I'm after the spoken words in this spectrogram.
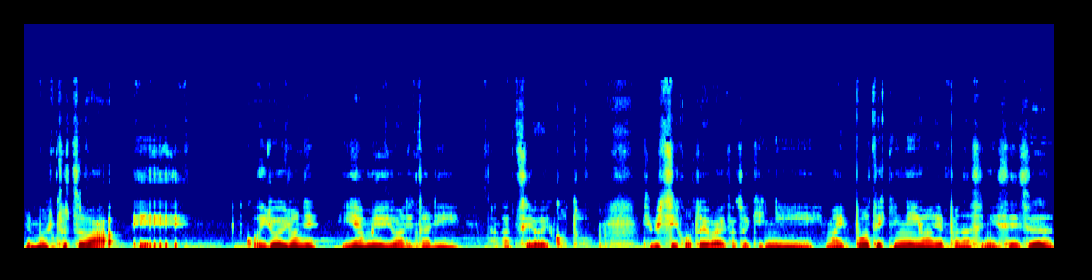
でもう一つは、え、こういろいろね、嫌味を言われたり、なんか強いこと、厳しいこと言われた時に、まあ一方的に言われっぱなしにせず、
